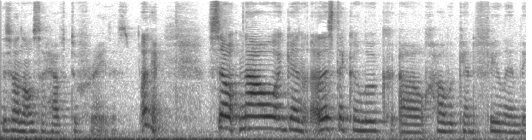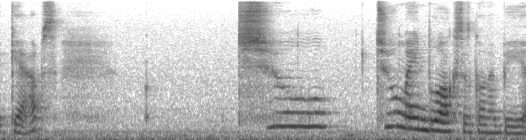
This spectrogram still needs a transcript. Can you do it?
this one also have two phrases. Okay so now again let's take a look uh, how we can fill in the gaps. Two two main blocks is gonna be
